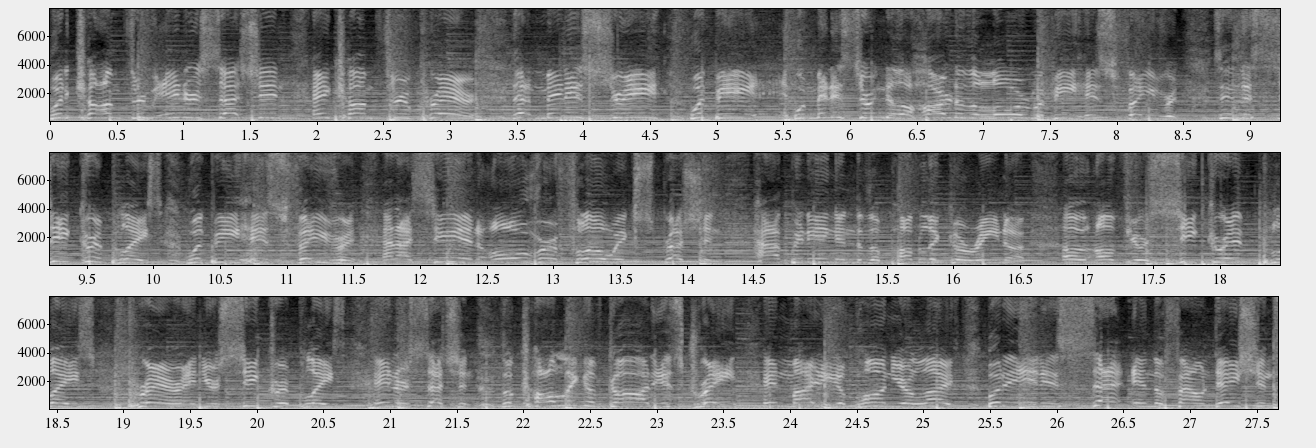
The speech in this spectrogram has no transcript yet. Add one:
would come through intercession and come through prayer. That ministry would be would ministering to the heart of the Lord would be his favorite. In the secret place would be his favorite. And I see an overflow expression happening into the public arena of, of your secret place prayer and your secret place intercession. The calling of God is great and mighty upon your life, but it is set in the foundations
